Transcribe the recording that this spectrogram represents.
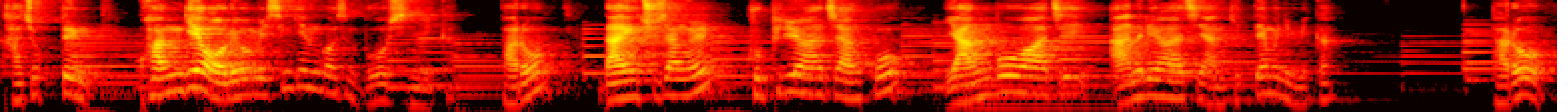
가족 등 관계 어려움이 생기는 것은 무엇입니까? 바로 나의 주장을 굽히려 하지 않고 양보하지 않으려 하지 않기 때문입니까? 바로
